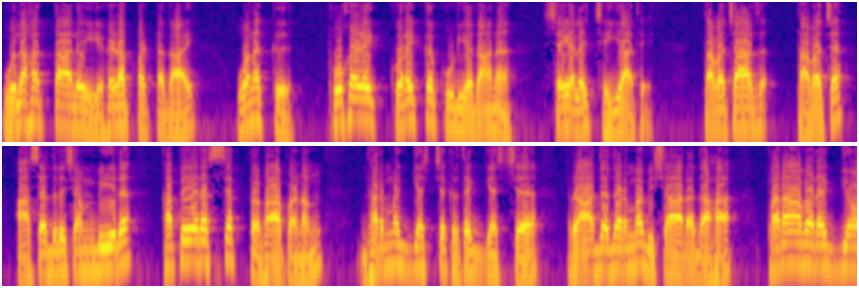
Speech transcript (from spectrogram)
உலகத்தாலே இகழப்பட்டதாய் உனக்கு புகழை குறைக்கக்கூடியதான செயலை செய்யாதே. தவச்சாத தவச்ச அசதிருஷம் வீர கபேரஸ்ய பிரபாபணம் தர்மஜ்ய கிருதஜ்ய ராஜதர்ம விசாரதா பராவரஜ்ஞோ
